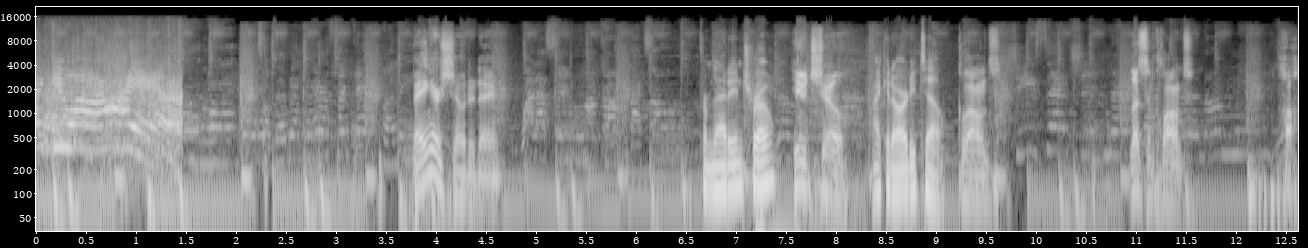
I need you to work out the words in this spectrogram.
think you are? I am. Banger show today. From that intro, Huge show. I could already tell. Clones. Listen, clones. Huh.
